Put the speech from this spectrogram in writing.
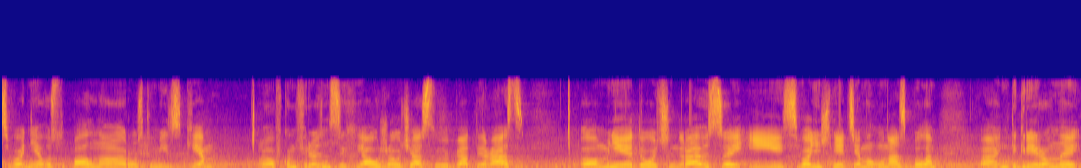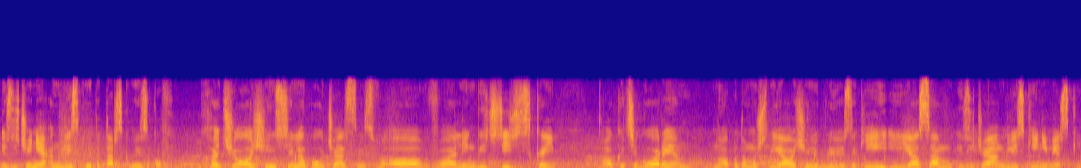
Сегодня я выступал на русском языке. Э, в конференциях я уже участвую пятый раз. Э, мне это очень нравится. И сегодняшняя тема у нас была э, интегрированное изучение английского и татарского языков. Хочу очень сильно поучаствовать в, в лингвистической категории, потому что я очень люблю языки, и я сам изучаю английский и немецкий.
